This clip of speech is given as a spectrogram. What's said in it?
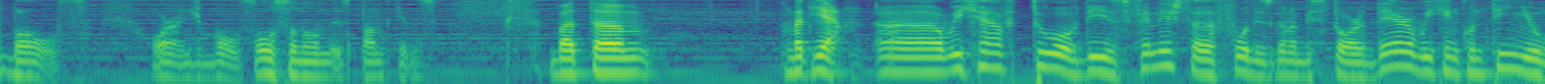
balls, orange balls, also known as pumpkins. But um, but yeah, uh, we have two of these finished. The food is going to be stored there. We can continue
